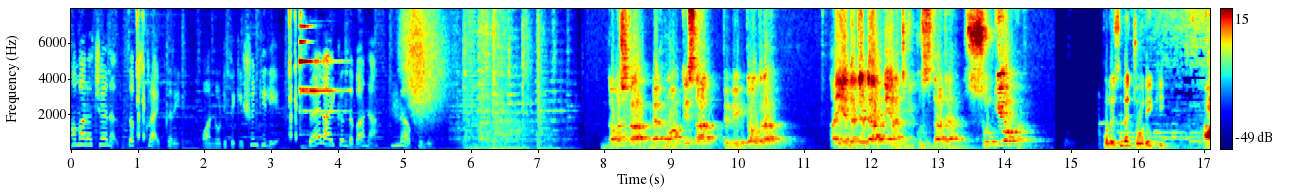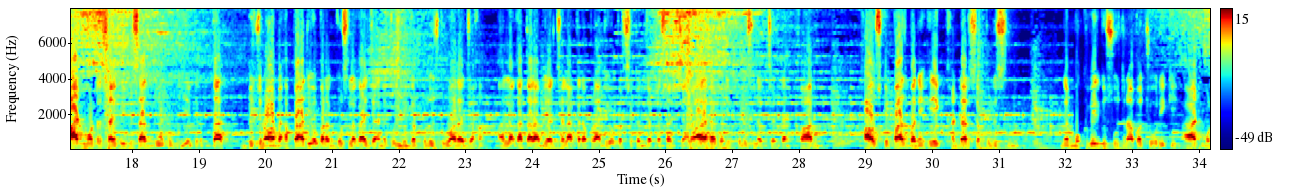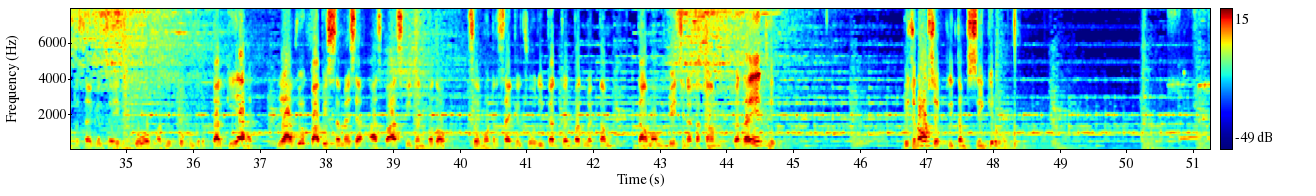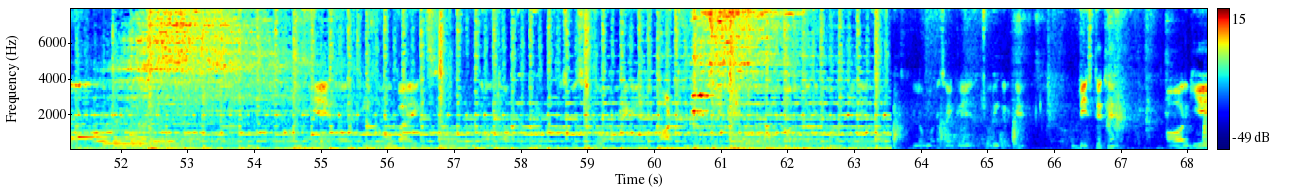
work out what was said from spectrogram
हमारा channel subscribe करें और नोटिफिकेशन के लिए बेल आइकन दबाना न भूलें। नमस्कार मैं हूँ आपके साथ विवेक डोगरा आइए नज़र डालते हैं आज की कुछ ताज़ा सुर्खियों पर। पुलिस ने चोरी की। आठ मोटरसाइकिल के साथ दो को किया गिरफ़्तार। बिजनौर में अपराधियों पर अंकुश लगाए जाने को लेकर पुलिस द्वारा जहाँ लगातार अभियान चलाकर अपराधियों पर शिकंजा कसा जा रहा है वहीं पुलिस ने चड्डा फार्म हाउस के पास बने एक खंडर से पुलिस ने मुखबिर की सूचना पर चोरी की आठ मोटरसाइकिल सहित दो अभियुक्तों को गिरफ़्तार किया है। यह अभियुक्त काफ़ी समय से आसपास के जनपदों से मोटरसाइकिल चोरी कर जनपद में कम दामों में बेचने का काम कर रहे थे। बिजनौर से प्रीतम सिंह की रिपोर्ट। बेचते थे और ये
